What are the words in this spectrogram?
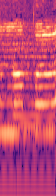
no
